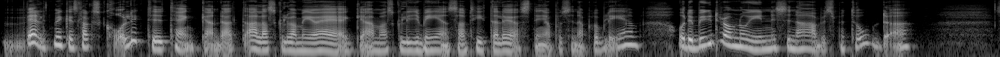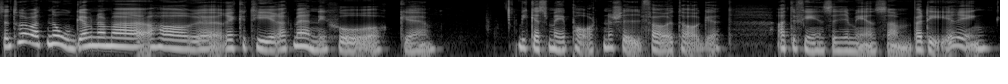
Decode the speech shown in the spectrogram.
väldigt mycket slags kollektivt tänkande. Att alla skulle vara med och äga, man skulle gemensamt hitta lösningar på sina problem. Och det byggde de nog in i sina arbetsmetoder. Sen tror jag att noga när man har eh, rekryterat människor och eh, vilka som är partners i företaget. Att det finns en gemensam värdering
